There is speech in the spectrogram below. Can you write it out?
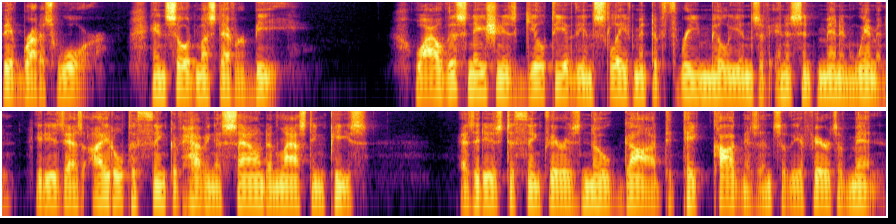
they have brought us war. And so it must ever be. While this nation is guilty of the enslavement of three millions of innocent men and women, it is as idle to think of having a sound and lasting peace as it is to think there is no God to take cognizance of the affairs of men.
